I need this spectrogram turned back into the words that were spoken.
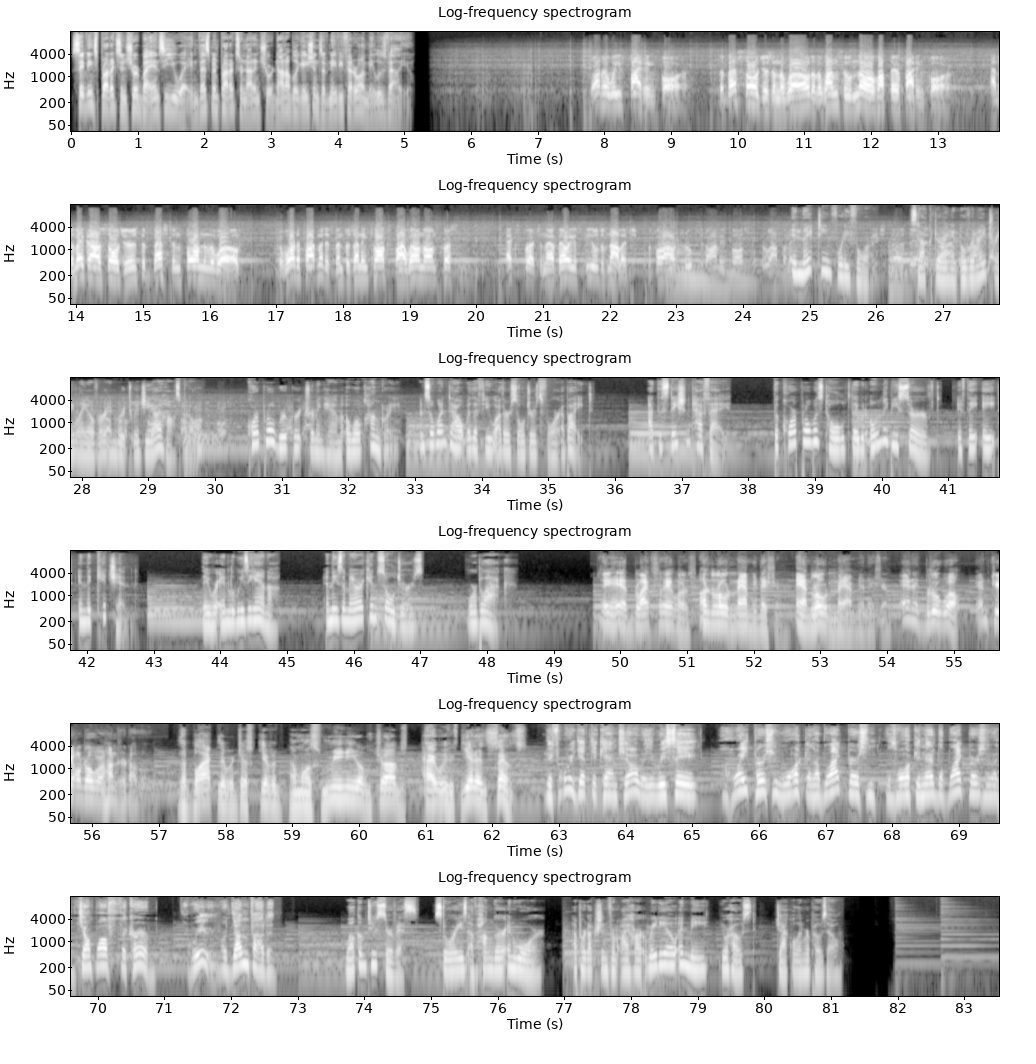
Savings products insured by NCUA. Investment products are not insured, not obligations of Navy Federal and may lose value. What are we fighting for? The best soldiers in the world are the ones who know what they're fighting for. And to make our soldiers the best informed in the world, the War Department has been presenting talks by well known persons, experts in their various fields of knowledge, before our troops at Army posts throughout the nation. In 1944, Each Thursday at stuck during an overnight train layover en route to a GI hospital, Corporal Rupert Trimmingham awoke hungry and so went out with a few other soldiers for a bite. At the station cafe, the corporal was told they would only be served if they ate in the kitchen. They were in Louisiana, and these American soldiers were black. They had black sailors unloading ammunition and loading ammunition, and it blew up and killed over a hundred of them. The black, they were just given almost menial jobs. I was getting sense. Before we get to Camp Shelby, we see a white person walk and a black person was walking there. The black person would jump off the curb. We were dumbfounded. Welcome to Service Stories of Hunger and War, a production from iHeartRadio and me, your host, Jacqueline Raposo.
